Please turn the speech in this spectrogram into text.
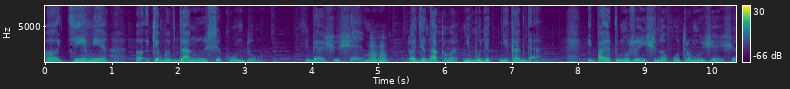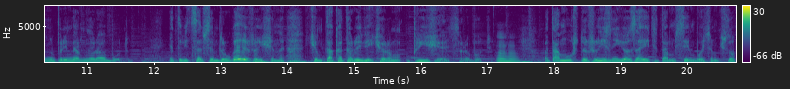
э, теми, э, кем мы в данную секунду себя ощущаем, Мгм. то одинаково не будет никогда. И поэтому женщина, утром уезжающая, например, на работу, это ведь совсем другая женщина, чем та, которая вечером приезжает с работы. Мгм. Потому что жизнь ее за эти там 7-8 часов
